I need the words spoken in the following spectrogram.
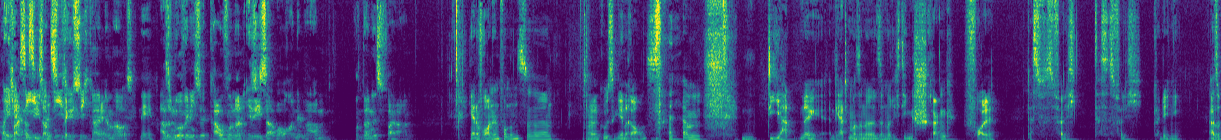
Weil Ich, ich, weiß, habe dass nie, ich hab sonst nie weg- Süßigkeiten Nee. im Haus. Nee. Also nur wenn ich sie kaufe und dann esse ich sie aber auch an dem Abend. Und dann ist Feierabend. Ja, eine Freundin von uns, äh, äh, Grüße gehen raus. Ähm, die hat eine, die hat immer so eine so einen richtigen Schrank voll. Das ist völlig, das ist völlig, könnte ich nicht. Also,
